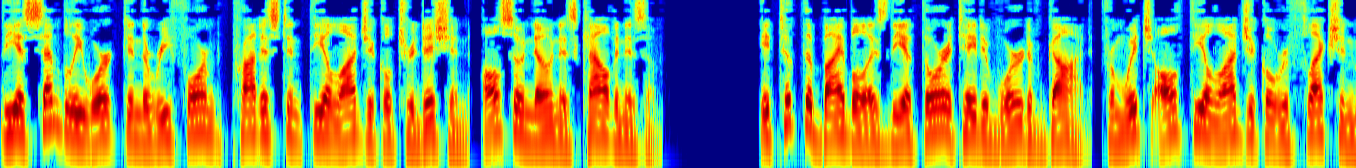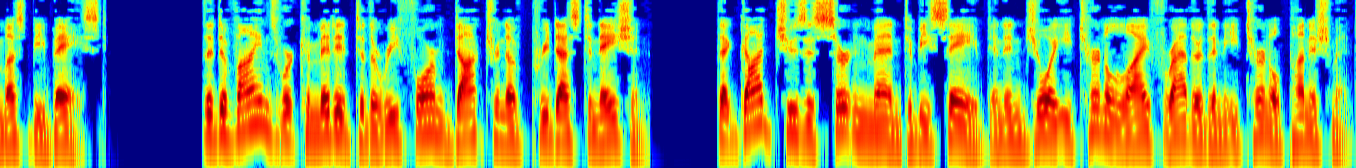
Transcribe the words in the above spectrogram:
The Assembly worked in the Reformed Protestant theological tradition, also known as Calvinism. It took the Bible as the authoritative Word of God, from which all theological reflection must be based. The divines were committed to the Reformed doctrine of predestination—that God chooses certain men to be saved and enjoy eternal life rather than eternal punishment.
